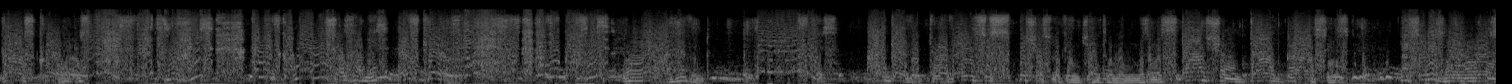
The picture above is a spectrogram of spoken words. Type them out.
brass corners? Yes, that's right. And it's got my initials on it. FK? Yes, have you got it? No, I haven't. Where is it? I gave it to a very suspicious-looking gentleman with a moustache and dark glasses. He said his name was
